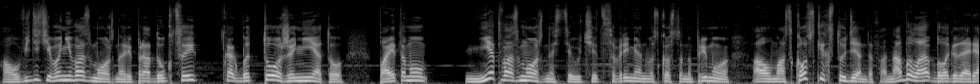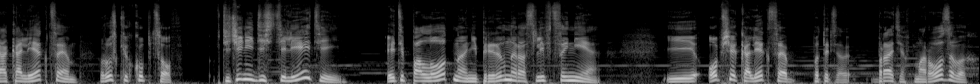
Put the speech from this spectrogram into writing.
а увидеть его невозможно, репродукции как бы тоже нету. Поэтому нет возможности учиться современному искусству напрямую, а у московских студентов она была благодаря коллекциям русских купцов. В течение десятилетий эти полотна непрерывно росли в цене. И общая коллекция братьев Морозовых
